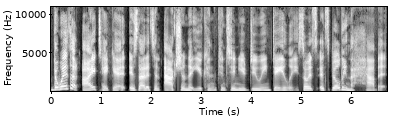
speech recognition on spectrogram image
the way that I take it is that it's an action that you can continue doing daily. So it's it's building the habit.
